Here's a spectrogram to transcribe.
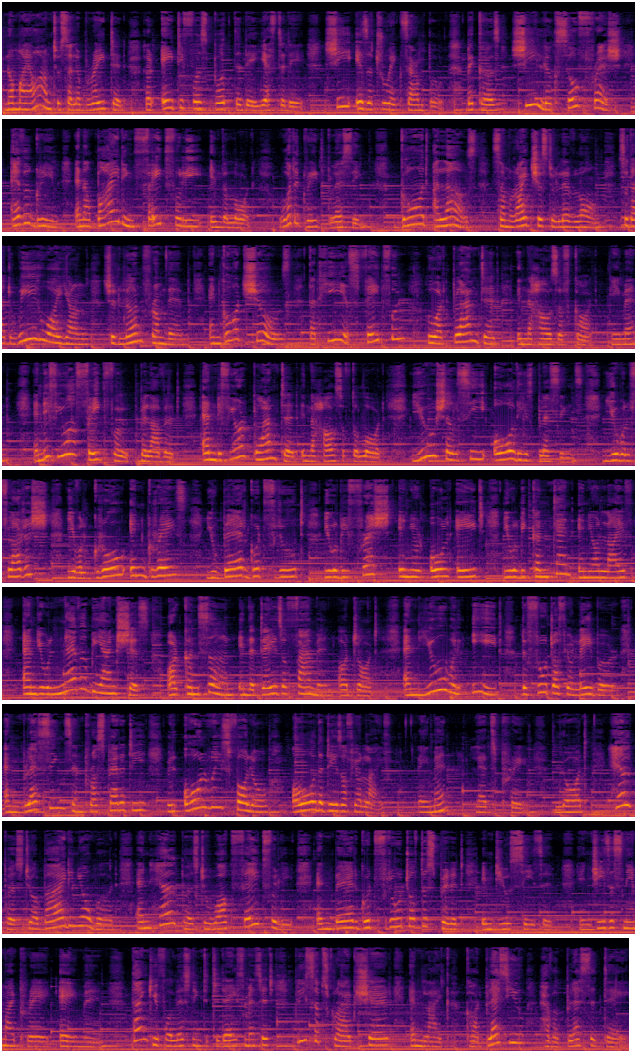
Now, my aunt who celebrated her 81st birthday yesterday, she is a true example because she looks so fresh, evergreen, and abiding faithfully in the Lord. What a great blessing. God allows some righteous to live long so that we who are young should learn from them. And God shows that He is faithful who are planted in the house of God. Amen. And if you are faithful, beloved, and if you are planted in the house of the Lord, you shall see all these blessings. You will flourish, you will grow in grace, you bear good fruit, you will be fresh in your old age, you will be content in your life, and you will never be anxious or concerned in the days of famine or drought. And you will eat the fruit of your labor, and blessings and prosperity will always follow all the days of your life. Amen. Let's pray. Lord, help us to abide in your word and help us to walk faithfully and bear good fruit of the Spirit in due season. In Jesus' name I pray. Amen. Thank you for listening to today's message. Please subscribe, share, and like. God bless you. Have a blessed day.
